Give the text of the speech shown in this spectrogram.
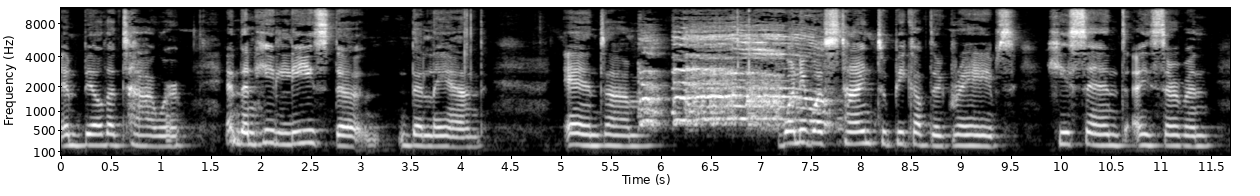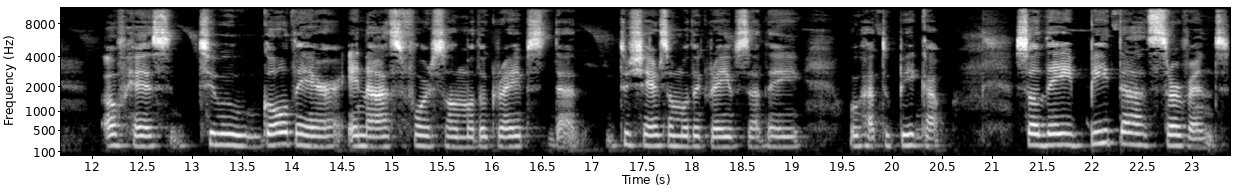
and built a tower. And then he leased the the land. And um, when it was time to pick up the grapes he sent a servant of his to go there and ask for some of the grapes that to share some of the grapes that they will had to pick up so they beat the servant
